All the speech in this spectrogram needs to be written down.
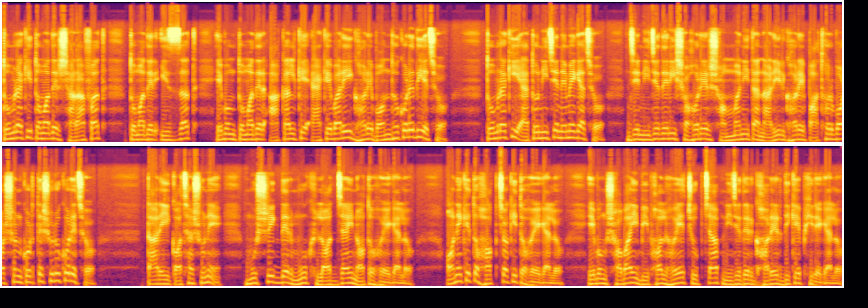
তোমরা কি তোমাদের সারাফাত, তোমাদের ইজ্জত এবং তোমাদের আকালকে একেবারেই ঘরে বন্ধ করে দিয়েছ? তোমরা কি এত নিচে নেমে গেছ যে নিজেদেরই শহরের সম্মানিতা নারীর ঘরে পাথর বর্ষণ করতে শুরু করেছ? তার এই কথা শুনে মুশরিকদের মুখ লজ্জায় নত হয়ে গেল। অনেকে তো হকচকিত হয়ে গেল এবং সবাই বিফল হয়ে চুপচাপ নিজেদের ঘরের দিকে ফিরে গেল।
